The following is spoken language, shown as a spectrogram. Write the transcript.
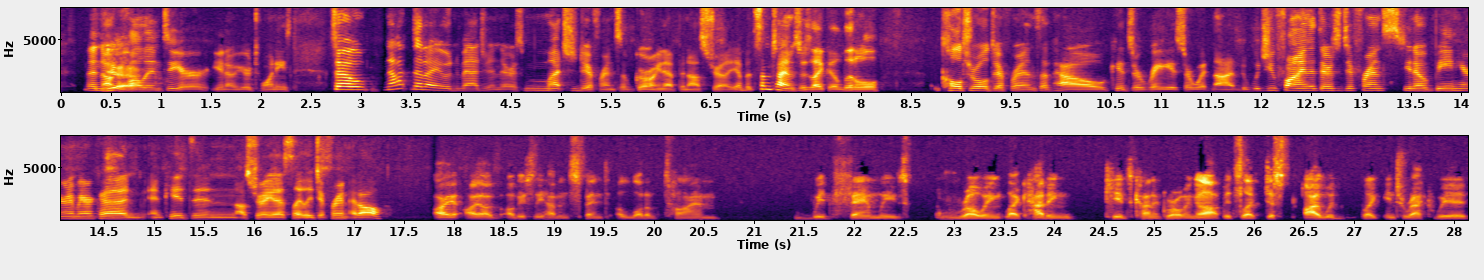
and not yeah. fall into your, you know, your 20s. So, not that I would imagine there's much difference of growing up in Australia, but sometimes there's like a little cultural difference of how kids are raised or whatnot. Would you find that there's a difference, you know, being here in America and, and kids in Australia slightly different at all? I, I obviously haven't spent a lot of time with families growing, like having kids kind of growing up. It's like just I would like interact with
